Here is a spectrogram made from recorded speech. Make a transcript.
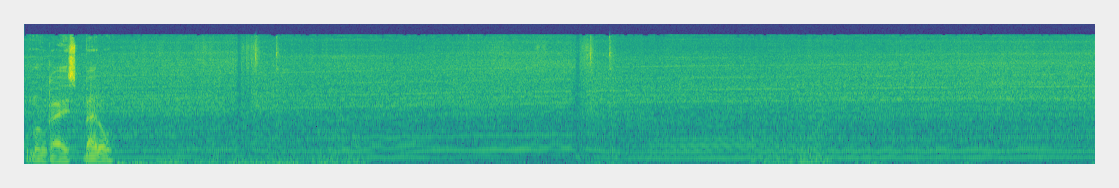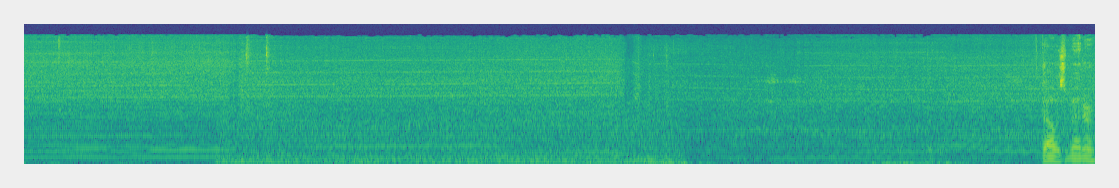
Come on guys, battle. that was better.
